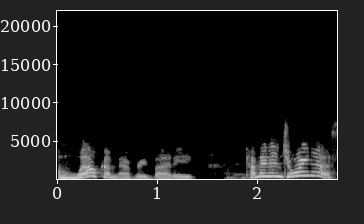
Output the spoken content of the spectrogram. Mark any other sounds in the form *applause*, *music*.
Welcome, everybody. Come in and join us.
